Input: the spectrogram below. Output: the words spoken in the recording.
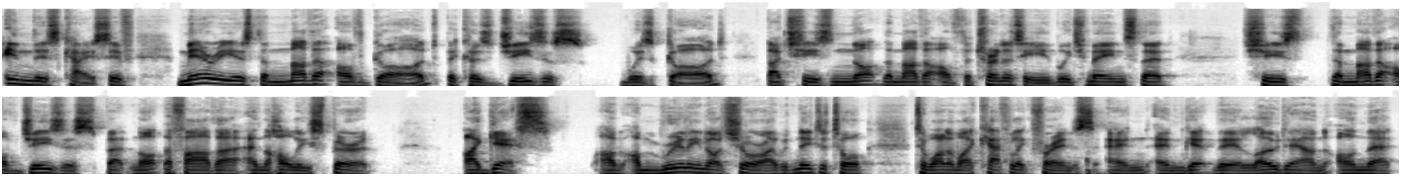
In this case, if Mary is the mother of God because Jesus was God, but she's not the mother of the Trinity, which means that she's the mother of Jesus, but not the Father and the Holy Spirit, I guess. I'm, I'm really not sure. I would need to talk to one of my Catholic friends and, and get their lowdown on that.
